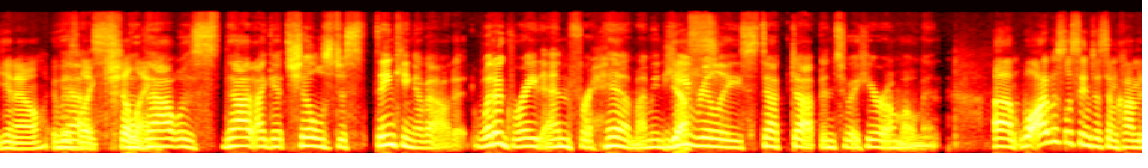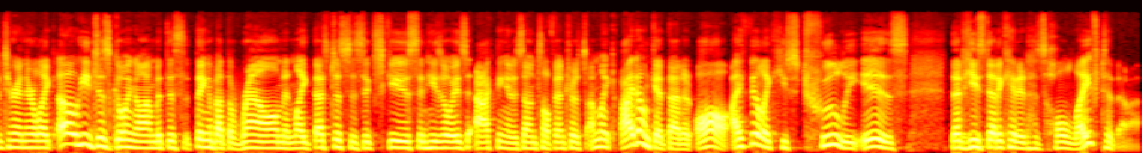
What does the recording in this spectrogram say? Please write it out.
you know it was like Yes. No, chilling that was that I get chills just thinking about it. What a great end for him. I mean, he Yes. really stepped up into a hero moment. Um, well I was listening to some commentary and they're like oh he's just going on with this thing about the realm and like that's just his excuse and he's always acting in his own self-interest I'm like I don't get that at all I feel like he's truly is that he's dedicated his whole life to that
